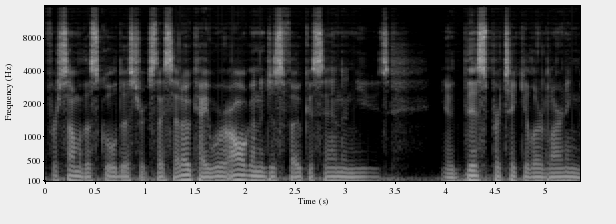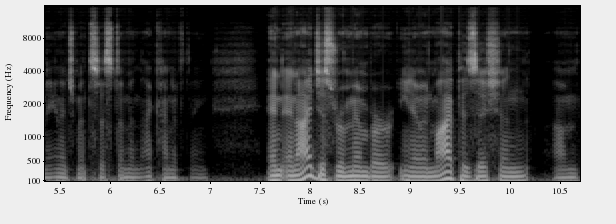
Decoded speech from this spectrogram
for some of the school districts. They said, okay, we're all going to just focus in and use, you know, this particular learning management system and that kind of thing. And and I just remember, you know, in my position um,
